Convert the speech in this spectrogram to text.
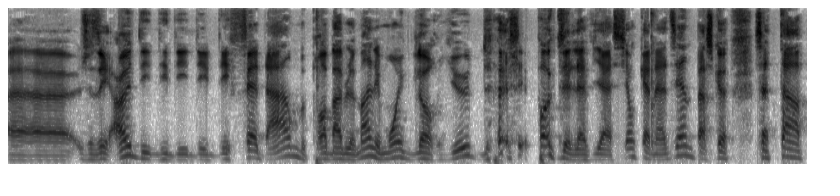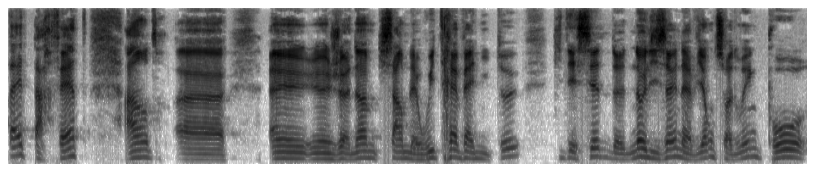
euh, je veux dire, un des, des, des, des faits d'armes probablement les moins glorieux de l'époque de l'aviation canadienne, parce que cette tempête parfaite entre euh, un, jeune homme qui semble, oui, très vaniteux, qui décide de noliser un avion de Sunwing pour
